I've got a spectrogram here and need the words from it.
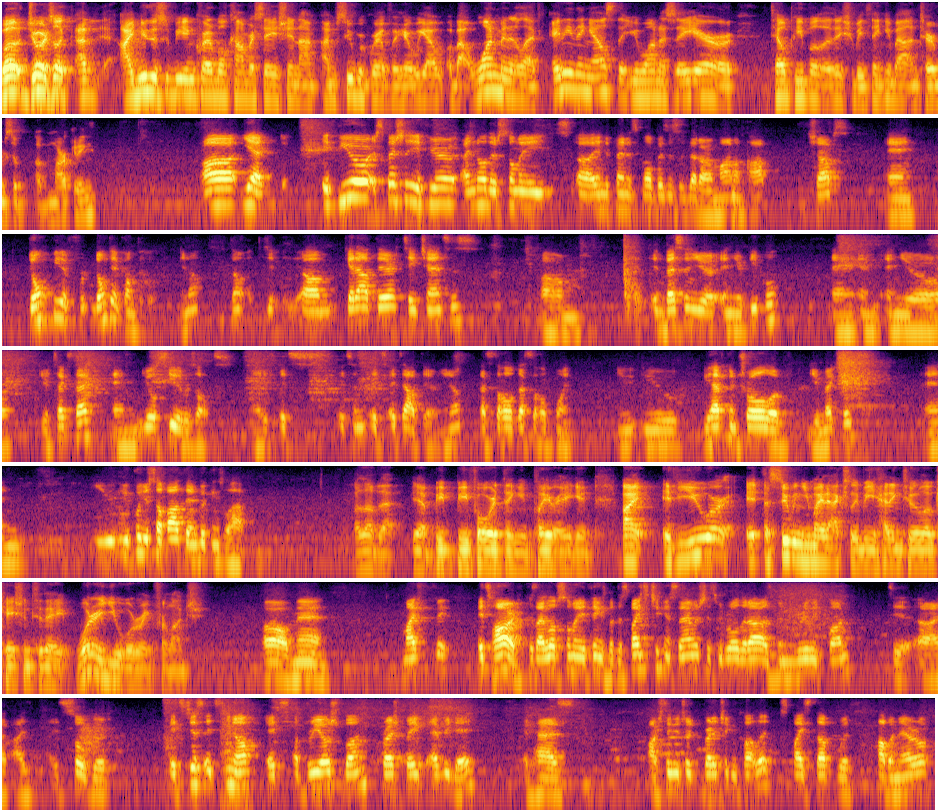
Well, George, look, I, I knew this would be an incredible conversation. I'm, I'm super grateful here. We got about one minute left. Anything else that you want to say here or tell people that they should be thinking about in terms of, of marketing? Uh, yeah, if you're, especially if you're, I know there's so many uh, independent small businesses that are mom and pop shops, and don't be afraid, don't get comfortable. You know, don't um, get out there, take chances, um, invest in your in your people, and, and, and your your tech stack, and you'll see the results. And It's it's it's, an, it's it's out there. You know, that's the whole that's the whole point. You you you have control of your metrics, and you you put yourself out there, and good things will happen. I love that. Yeah, be, be forward thinking, play your A game. All right. If you were assuming you might actually be heading to a location today, what are you ordering for lunch? Oh man, my fa- it's hard because I love so many things, but the spicy chicken sandwich since we rolled it out has been really fun. To uh, I, it's so good. It's just it's you know it's a brioche bun, fresh baked every day. It has our signature breaded chicken cutlet spiced up with habanero,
